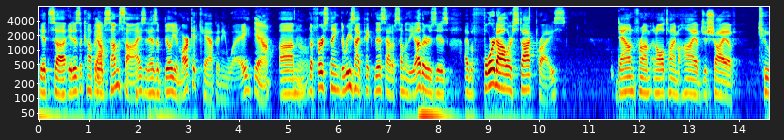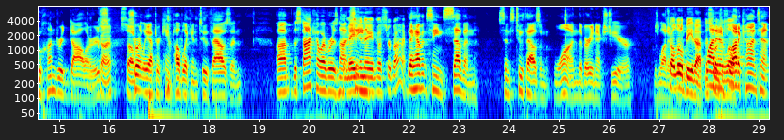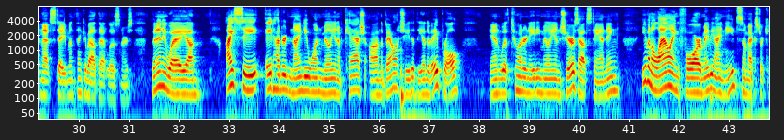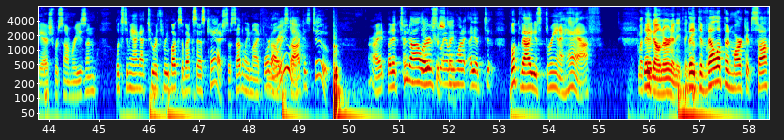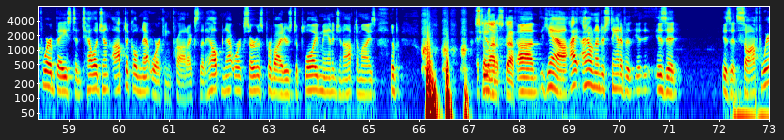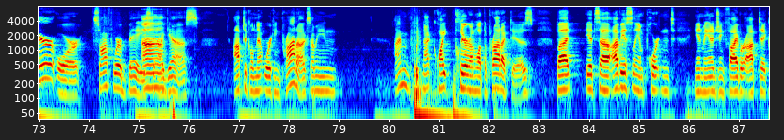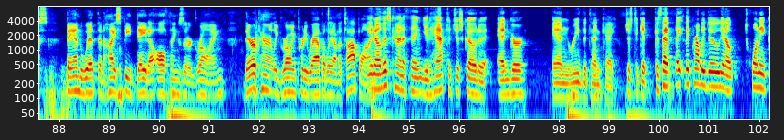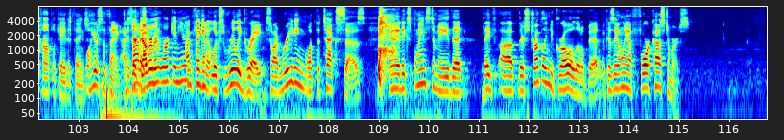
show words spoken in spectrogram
It's uh, it is a company Yeah. of some size. It has a billion market cap anyway. yeah. Um, Yeah. The first thing, the reason I picked this out of some of the others is I have a four dollar stock price, down from an all time high of just shy of two hundred dollars. Okay, so Shortly after it came public in two thousand. Um, the stock, however, is not amazing seen. they've uh, survived. They haven't seen seven since 2001, the very next year. There's a lot so a little beat up. a This lot, of, a a little. lot of content in that statement. Think about that, listeners. But anyway, um, I see 891 million of cash on the balance sheet at the end of April, and with 280 million shares outstanding, even allowing for maybe I need some extra cash for some reason. Looks to me I got two or three bucks of excess cash, so suddenly my four dollar Really? stock is two. All right, but at two dollars, I mean, what? I had two, book value is three and a half. but they- they, don't earn anything. They the develop and market software based intelligent optical networking products that help network service providers deploy, manage, and optimize their. That's a lot me. of stuff. Uh, yeah, I, I don't understand if it is it is it software or software based. Uh. I guess optical networking products. I mean, I'm not quite clear on what the product is, but it's uh, obviously important in managing fiber optics, bandwidth, and high speed data, all things that are growing. They're apparently growing pretty rapidly on the top line. You know, this kind of thing, you'd have to just go to Edgar and read the 10K just to get because that they, they probably do you know 20 complicated things. well, here's the thing. I Is there thought it- government work in here? I'm thinking it looks really great. So I'm reading what the text says, and it explains to me that they've uh, they're struggling to grow a little bit because they only have four customers.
